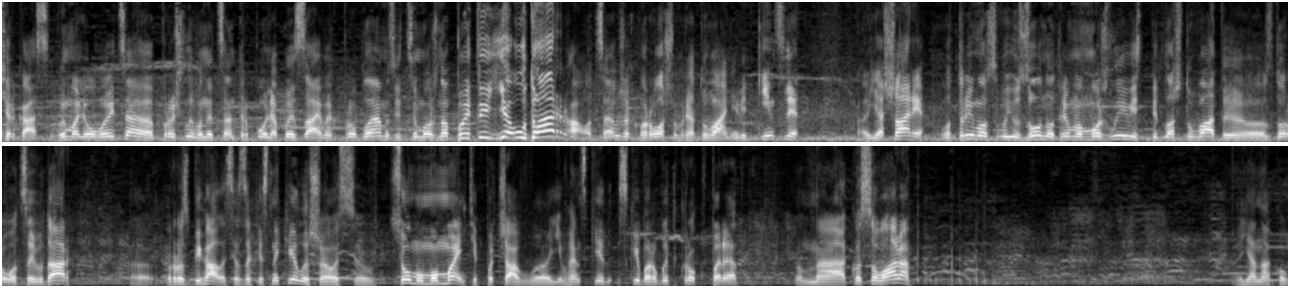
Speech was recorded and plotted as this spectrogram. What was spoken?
Черкас вимальовується. Пройшли вони центр поля без зайвих проблем. Звідси можна бити. Є удар! А оце вже хороше врятування від Кінслі. Е, Яшарі отримав свою зону, отримав можливість підлаштувати е, здорово цей удар. Е, Розбігалися захисники. Лише ось в цьому моменті почав Євген Скиба робити крок вперед на Косовара. Янаков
